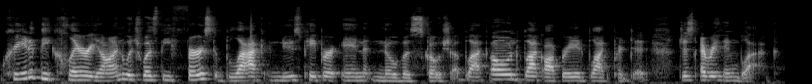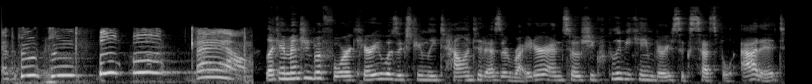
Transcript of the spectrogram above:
created the Clarion, which was the first black newspaper in Nova Scotia. Black owned, black operated, black printed. Just everything black. Bam! Like I mentioned before, Carrie was extremely talented as a writer, and so she quickly became very successful at it,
